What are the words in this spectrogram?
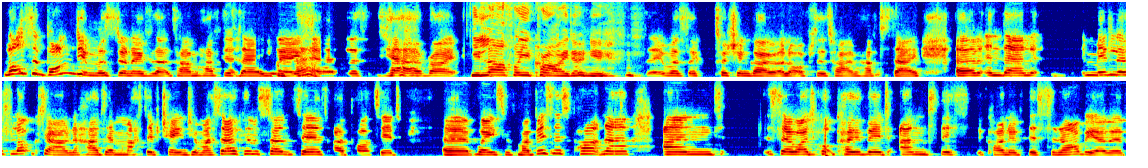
Lots of bonding was done over that time i have to say you know yeah, just, yeah right. You laugh or you cry don't you? It was a touch and go a lot of the time i have to say. Um, and then middle of lockdown i had a massive change in my circumstances. I parted uh, ways with my business partner and so I'd got COVID and this kind of this scenario of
